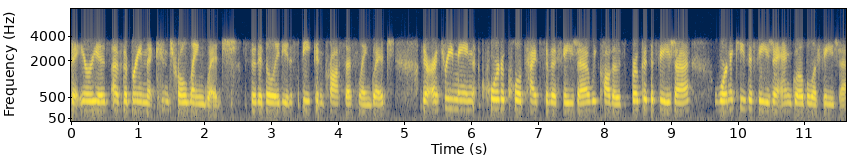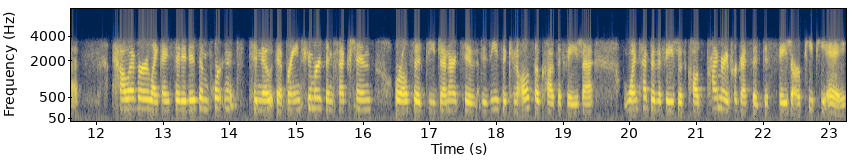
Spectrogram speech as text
the areas of the brain that control language. So, the ability to speak and process language. There are three main cortical types of aphasia. We call those Broca's aphasia, Wernicke's aphasia, and global aphasia. However, like I said, it is important to note that brain tumors, infections, or also degenerative disease that can also cause aphasia. One type of aphasia is called primary progressive dysphagia or PPA,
